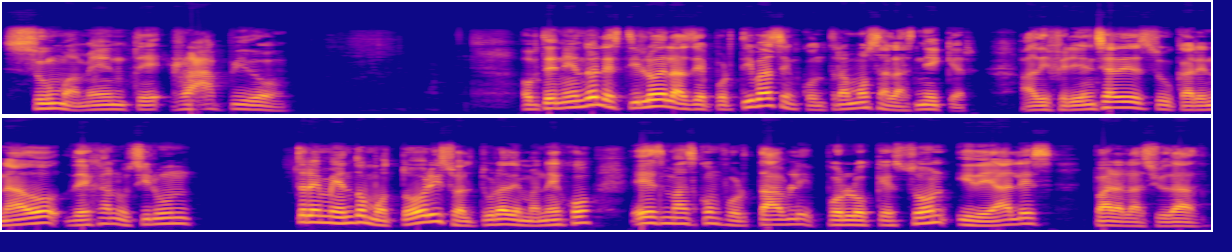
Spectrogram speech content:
sumamente rápido. Obteniendo el estilo de las deportivas encontramos a las Sneaker. A diferencia de su carenado, dejan lucir un tremendo motor y su altura de manejo es más confortable, por lo que son ideales para la ciudad.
